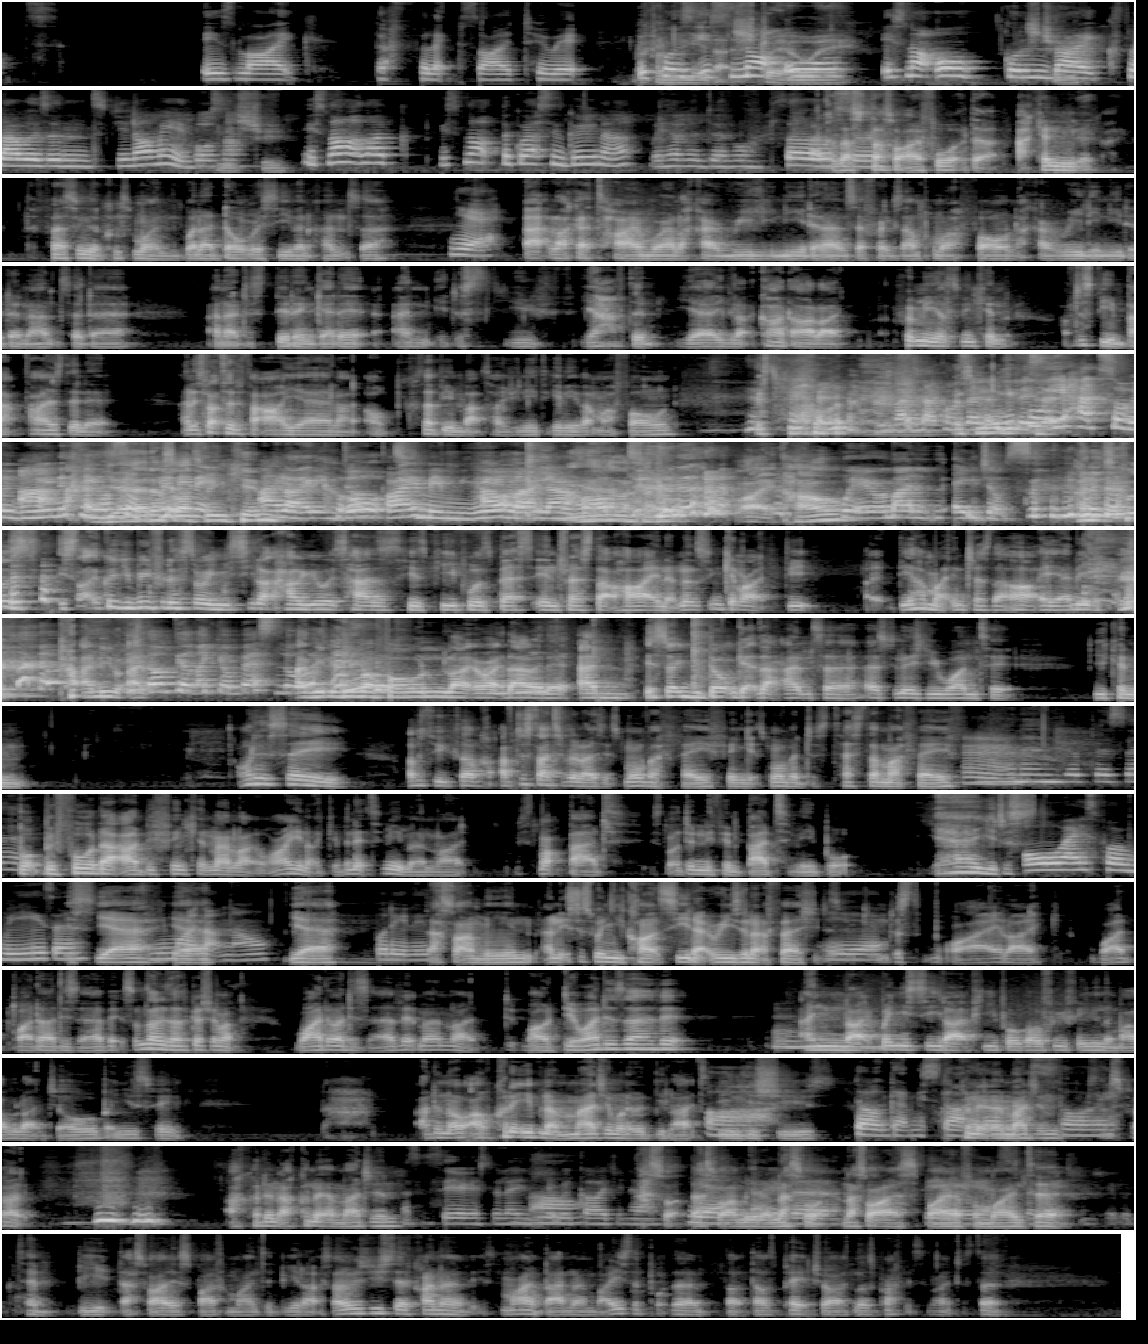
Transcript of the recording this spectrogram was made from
is like the flip side to it? Because it's not all away. it's not all good and true. like flowers and do you know what I mean? That's true. It's not like It's not the grass is greener. We have a devil. So Because that's that's what I thought. That I can. The first thing that comes to mind when I don't receive an answer yeah, at like a time where like I really need an answer. For example, my phone. Like I really needed an answer there, and I just didn't get it. And it just you you have to yeah you're like God. Oh, like for me, I was thinking I've just been baptized in it, and it's not to the fact oh yeah like oh because I've been baptized you need to give me back my phone. It's more. Imagine that conversation. more- you thought you had some immunity or Yeah, that's something. what I was innit? thinking. I like, oh, I'm immune How like are yeah, like, I don't, like how Where are my angels? and it's because it's like because you read through the story and you see like how he always has his people's best interest at heart in it. And I'm thinking like, do you, do you have my interest at heart? Hey, I need, I need, you I, don't feel like your best lord. I really need my phone like right now in it. And it's like you don't get that answer as soon as you want it. You can. I wouldn't say obviously because I've, I've just started to realize it's more of a faith thing. It's more of a just test of my faith. Mm. One hundred percent. But before that, I'd be thinking, man, like, why are you not giving it to me, man? Like, it's not bad. It's not doing anything bad to me. But yeah, you just Always for a reason. yeah, You yeah, might not know, yeah. but it is. That's what I mean. And it's just when you can't see that reason at first, you just Yeah. just why, like, why, why do I deserve it? Sometimes I question like, why do I deserve it, man? Like, do, well, do I deserve it? And mm. like when you see like people go through things in the Bible like Job, and you just think, "Ah, I don't know, I couldn't even imagine what it would be like to be in his Oh, shoes. Don't get me started. I started couldn't on imagine. that story. Like, I couldn't, I couldn't imagine. That's a serious relationship Oh. with God, you know. That's what, that's Yeah. what I mean, That and that's what, that's what I aspire for mine to relationship with God. to be that's what I aspire for mine to be like. So I always used to kind of it's my bad man, but I used to put the, th those patriarchs and those prophets in like just a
